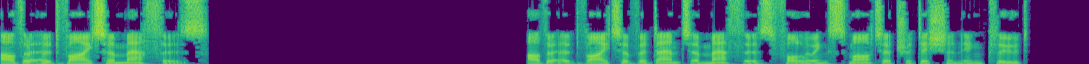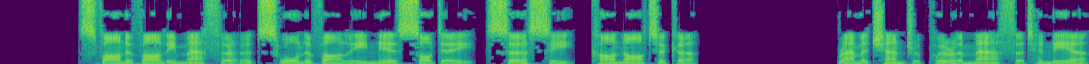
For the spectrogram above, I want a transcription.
Other Advaita mathas Other Advaita Vedanta mathas following Smarta tradition include Svarnavali Matha at Swarnavali near Sode, Sirsi, Karnataka Ramachandrapura Math at Hania,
